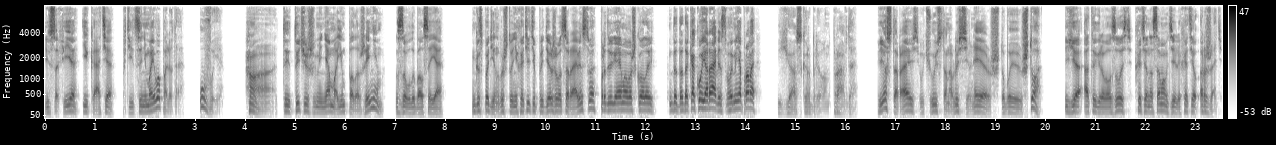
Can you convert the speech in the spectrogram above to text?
И София, и Катя — птицы не моего полета. Увы. «Ха, ты тычешь в меня моим положением?» — заулыбался я. «Господин, вы что, не хотите придерживаться равенства, продвигаемого школой?» «Да-да-да, какое равенство? Вы меня право...» «Я оскорблен, правда. Я стараюсь, учусь, становлюсь сильнее, чтобы... Что?» Я отыгрывал злость, хотя на самом деле хотел ржать.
